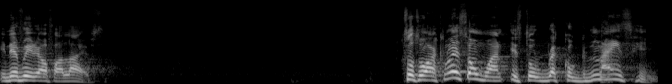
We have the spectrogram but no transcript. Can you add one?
in every area of our lives. So to acknowledge someone is to recognize him.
